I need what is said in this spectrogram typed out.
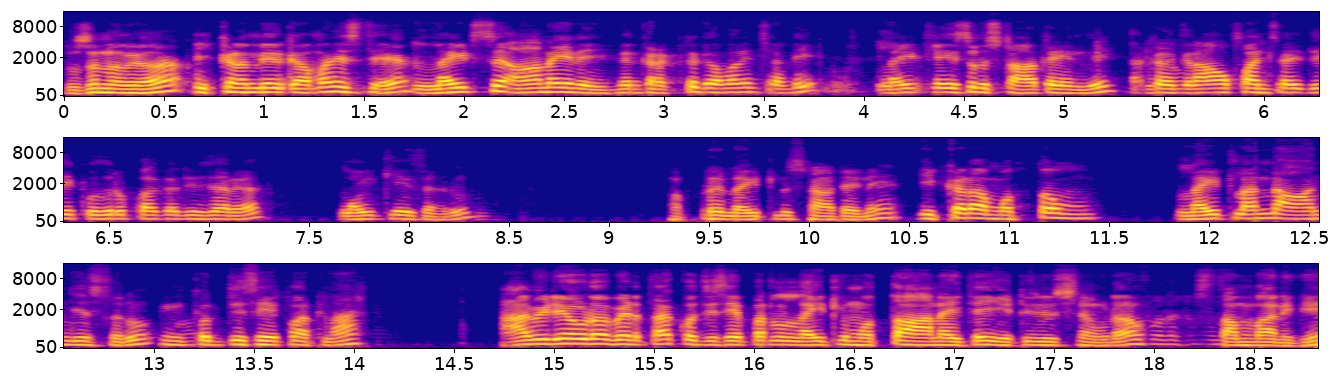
చూస్తున్నారు కదా? ఇక్కడ మీరు గమనిస్తే లైట్స్ ఆన్ అయినాయి. మీరు కరెక్ట్ గమనించండి. లైట్ లేసుడు స్టార్ట్ అయింది. అక్కడ గ్రామ పంచాయతీ కుదురుపాక చూసారా లైట్లు వేసారు అప్పుడే లైట్లు స్టార్ట్ అయినాయి. ఇక్కడ మొత్తం లైట్లు అన్నీ ఆన్ చేస్తారు. ఇంకొద్దిసేపు అట్లా. ఆ వీడియో కూడా పెడతా. కొద్దిసేపట్లో లైట్లు మొత్తం ఆన్ అయితే ఎటు చూసినా కూడా స్తంభానికి.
